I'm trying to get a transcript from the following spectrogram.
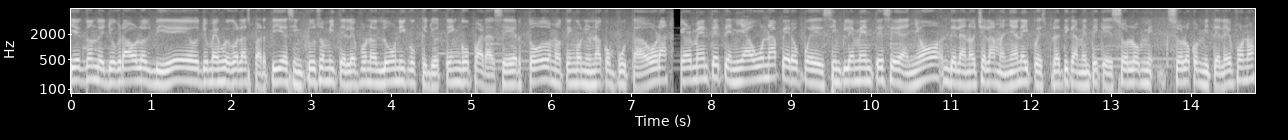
y es donde yo grabo los videos, yo me juego las partidas, incluso mi teléfono es lo único que yo tengo para hacer todo, no tengo ni una computadora. Anteriormente tenía una, pero pues simplemente se dañó de la noche a la mañana y pues prácticamente quedé solo, solo con mi teléfono.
